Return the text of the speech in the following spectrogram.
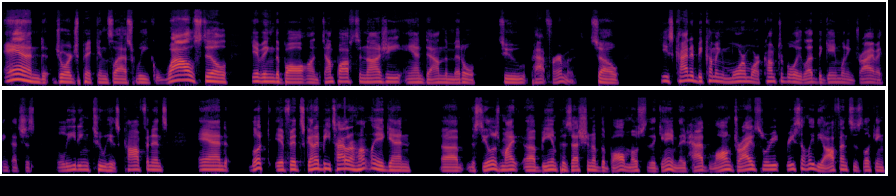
and George Pickens last week while still giving the ball on dump offs to Najee and down the middle to Pat Freiermuth. So he's kind of becoming more and more comfortable. He led the game winning drive. I think that's just leading to his confidence. And look, if it's going to be Tyler Huntley again, uh, the Steelers might uh, be in possession of the ball most of the game. They've had long drives re- recently. The offense is looking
